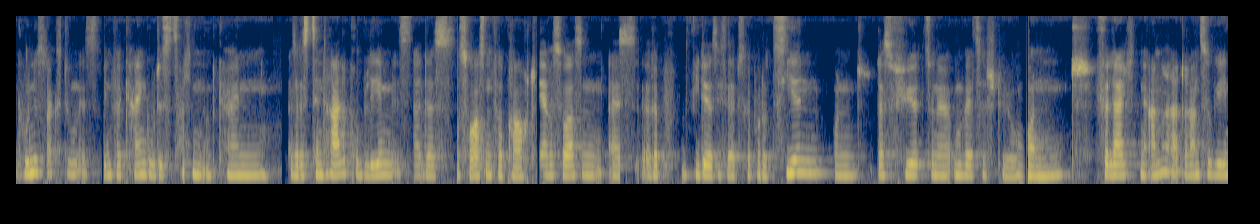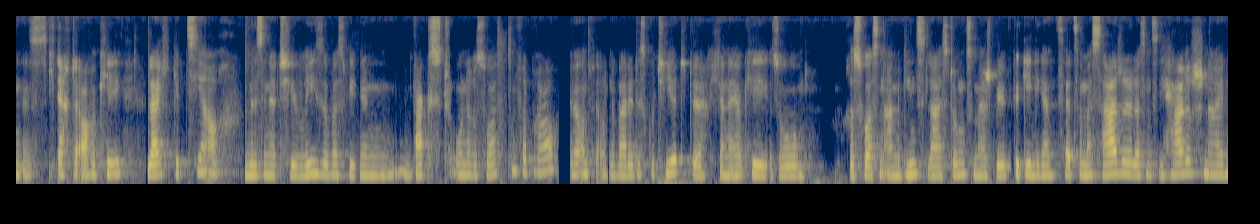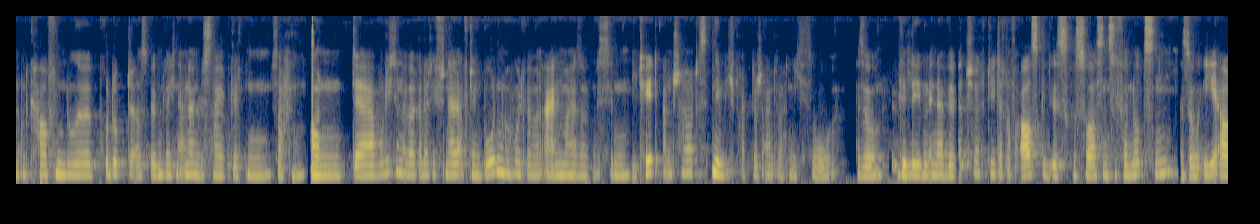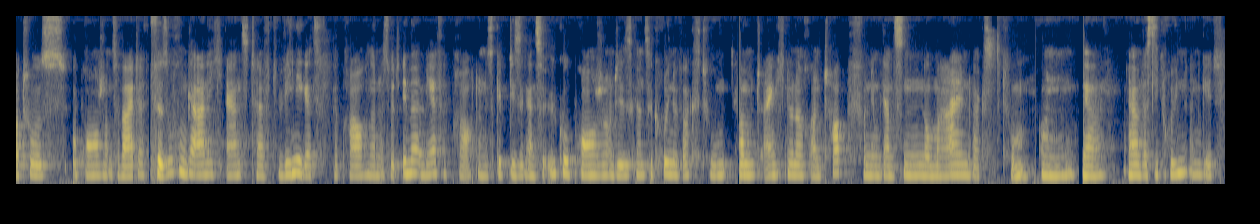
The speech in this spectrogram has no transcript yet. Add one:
grünes Wachstum ist auf jeden Fall kein gutes Zeichen und kein also das zentrale Problem ist dass Ressourcen verbraucht. Mehr Ressourcen als wieder sich selbst reproduzieren und das führt zu einer Umweltzerstörung. Und vielleicht eine andere Art daran zu gehen ist, ich dachte auch, okay, vielleicht gibt es hier auch zumindest in der Theorie sowas wie einen Wachstum ohne Ressourcenverbrauch. Haben uns auch eine Weile diskutiert. Da dachte ich dann, okay, so ressourcenarme Dienstleistungen. Zum Beispiel, wir gehen die ganze Zeit zur Massage, lassen uns die Haare schneiden und kaufen nur Produkte aus irgendwelchen anderen recycelten Sachen. Und da wurde ich dann aber relativ schnell auf den Boden geholt, wenn man einmal so ein bisschen die Tät anschaut. Das nehme ich praktisch einfach nicht so also wir leben in einer Wirtschaft, die darauf ausgelegt ist, Ressourcen zu vernutzen. Also E-Autos, Branche und so weiter versuchen gar nicht ernsthaft weniger zu verbrauchen, sondern es wird immer mehr verbraucht. Und es gibt diese ganze Ökobranche und dieses ganze grüne Wachstum kommt eigentlich nur noch on top von dem ganzen normalen Wachstum. Und ja, ja was die Grünen angeht,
